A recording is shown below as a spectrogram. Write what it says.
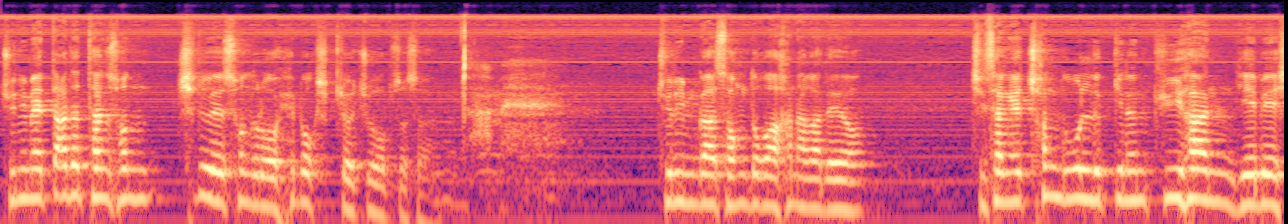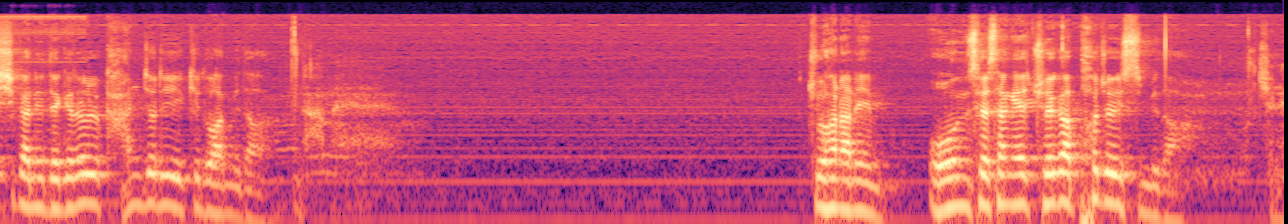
주님의 따뜻한 손 치료의 손으로 회복시켜 주옵소서. 주님과 성도가 하나가 되어 지상의 천국을 느끼는 귀한 예배 시간이 되기를 간절히 기도합니다. 주 하나님, 온 세상에 죄가 퍼져 있습니다. 주님.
